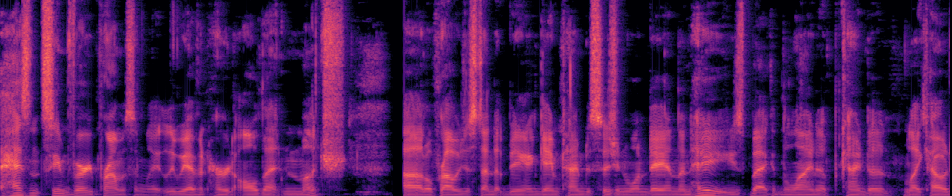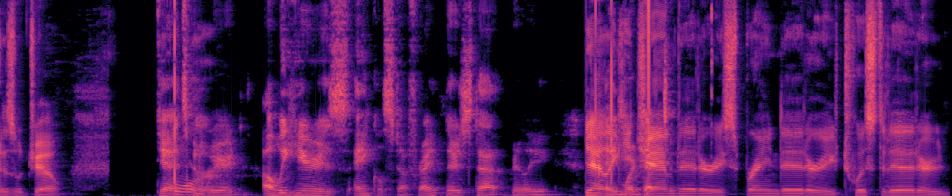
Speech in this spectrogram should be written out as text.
hasn't seemed very promising lately. We haven't heard all that much. Uh, it'll probably just end up being a game time decision one day, and then hey, he's back in the lineup, kind of like how it is with Joe. Yeah, it's been weird. All we hear is ankle stuff, right? There's not really. Yeah, like Any he more depth jammed it, or he sprained it, or he twisted it, or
